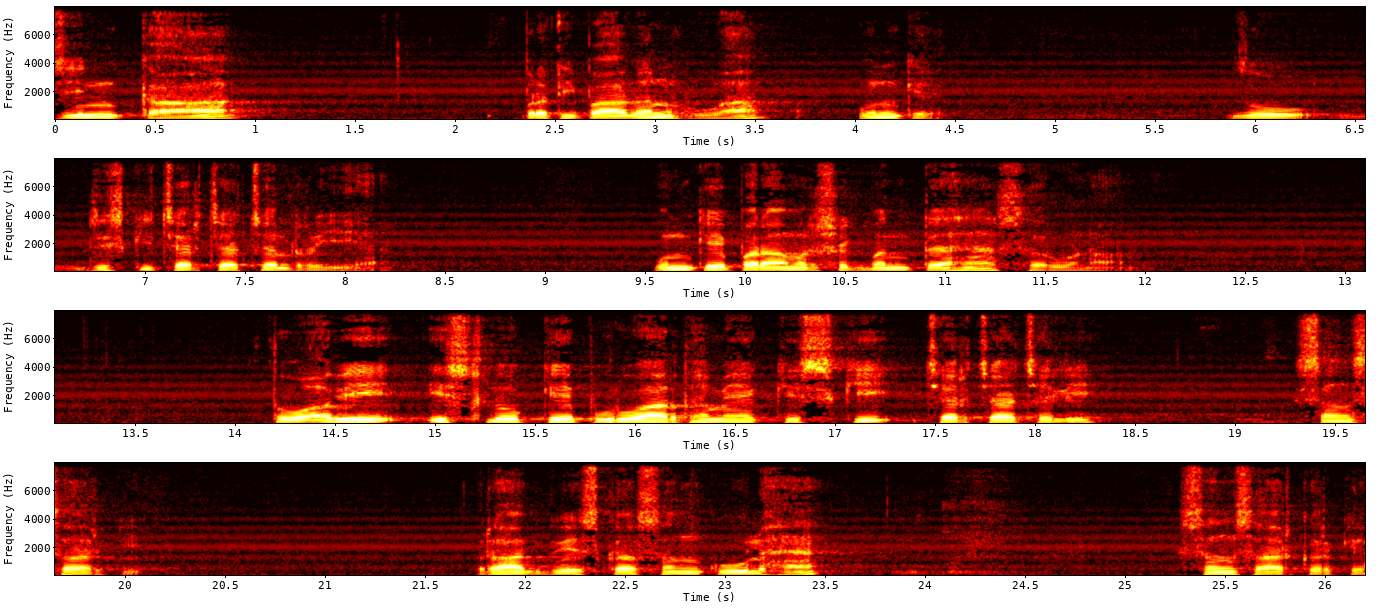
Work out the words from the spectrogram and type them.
जिनका प्रतिपादन हुआ उनके, जो जिसकी चर्चा चल रही है, उनके परामर्शक बनते हैं सर्वनाम। तो अभी इस श्लोक के पूर्वार्ध में किसकी चर्चा चली? संसार की। राग द्वेष का संकुल है संसार करके।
